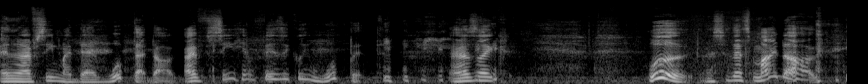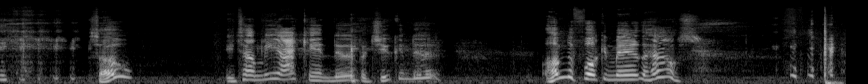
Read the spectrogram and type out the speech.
and then I've seen my dad whoop that dog. I've seen him physically whoop it. And I was like, "What?" I said, "That's my dog." so, you tell me I can't do it, but you can do it. I'm the fucking man of the house.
